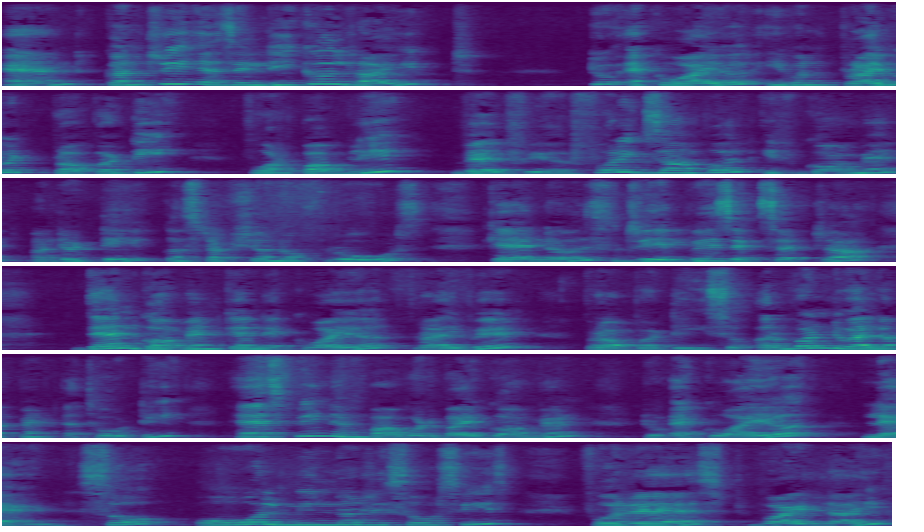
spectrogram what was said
And country has a legal right to acquire even private property for public welfare. For example, if government undertake construction of roads, canals, railways, etc., then government can acquire private property. So Urban Development Authority has been empowered by government to acquire land. So all mineral resources, forest, wildlife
